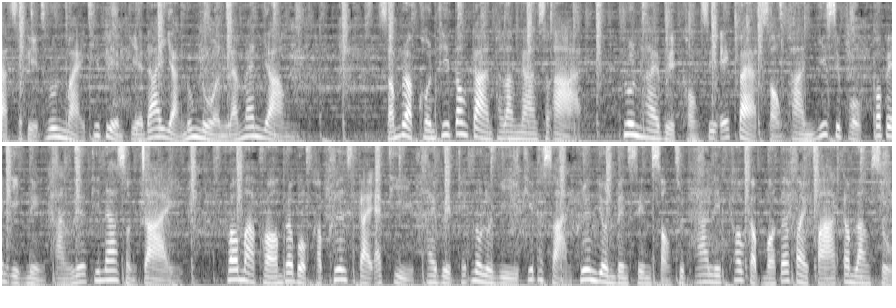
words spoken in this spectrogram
8 สปีดรุ่นใหม่ที่เปลี่ยนเกียร์ได้อย่างนุ่มนวลและแม่นยำสำหรับคนที่ต้องการพลังงานสะอาด รุ่นไฮบริดของ CX-8 2026 ก็เป็นอีกหนึ่งทางเลือกที่น่าสนใจ เพราะมาพร้อมระบบขับเคลื่อน Sky Active Hybrid เทคโนโลยีที่ผสานเครื่องยนต์เบนซิน 2.5 ลิตรเข้ากับมอเตอร์ไฟฟ้ากำลังสู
